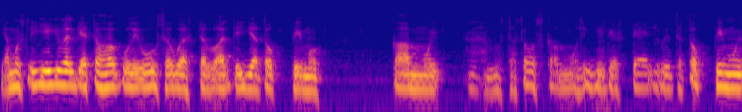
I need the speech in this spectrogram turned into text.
ja musta liki juvelki tuohon kuuli uussauvasta valtiin ja toppimu kammui musta sos kammo liki jos tervyyttä toppimu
